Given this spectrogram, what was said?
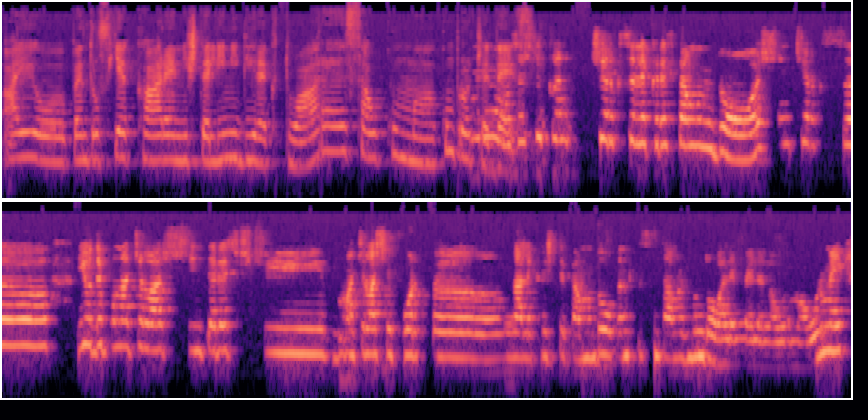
ai o, pentru fiecare niște linii directoare sau cum, cum procedezi? Nu, să știi că încerc să le cresc pe amândouă și încerc să eu depun același interes și același efort uh, în a le crește pe amândouă, pentru că sunt amândouă ale mele la urma urmei.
